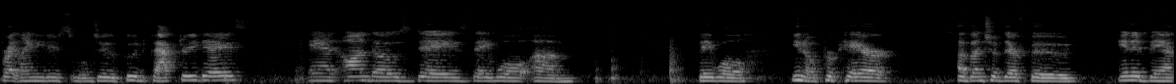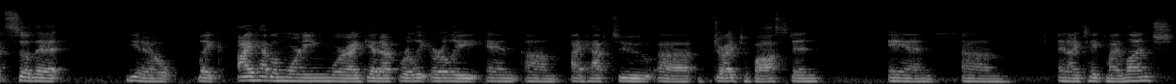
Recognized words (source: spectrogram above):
bright line eaters will do food factory days, and on those days they will um, they will you know prepare a bunch of their food in advance so that you know like I have a morning where I get up really early and um, I have to uh, drive to Boston and um, and I take my lunch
